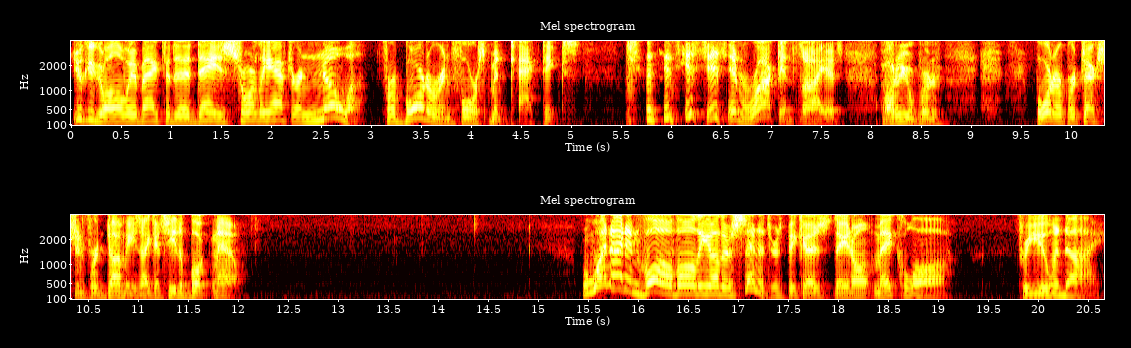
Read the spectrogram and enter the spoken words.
You could go all the way back to the days shortly after Noah for border enforcement tactics. this isn't rocket science. How do you border protection for dummies? I can see the book now. Why not involve all the other senators? Because they don't make law for you and I.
